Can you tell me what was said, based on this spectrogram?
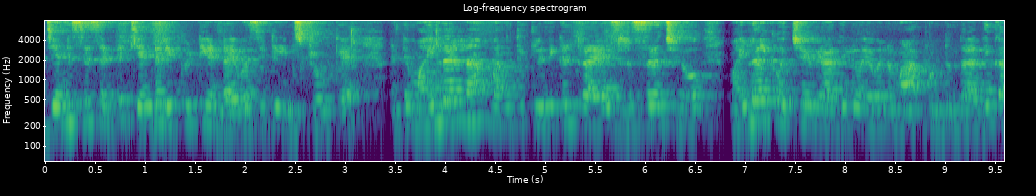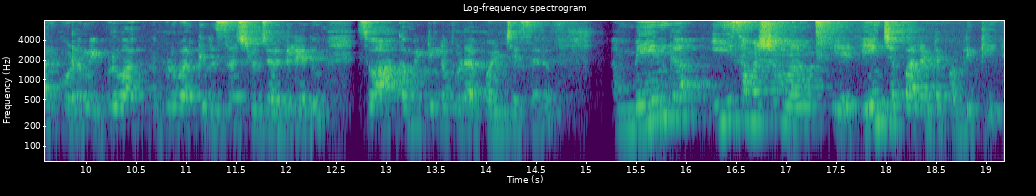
జెనిసిస్ అంటే gender equity and diversity in stroke care అంటే మహిళల మనకి క్లినికల్ ట్రయల్స్ రీసెర్చ్లో మహిళలకు వచ్చే వ్యాధిలో ఏమైనా మార్పు ఉంటుందా? అది కనుక్కోవడం ఇప్పుడు ఇప్పుడు వరకు రీసెర్చ్లో జరగలేదు. సో ఆ కమిటీలో కూడా అపాయింట్ చేశారు. మెయిన్గా ఈ సంవత్సరం మనం ఏ- ఏం చెప్పాలంటే పబ్లిక్కి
